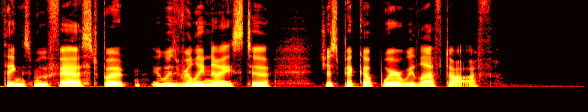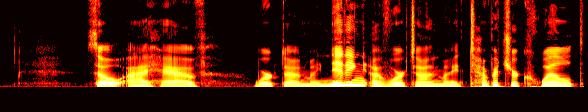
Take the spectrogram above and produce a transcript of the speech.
things move fast, but it was really nice to just pick up where we left off. So I have worked on my knitting. I've worked on my temperature quilt.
